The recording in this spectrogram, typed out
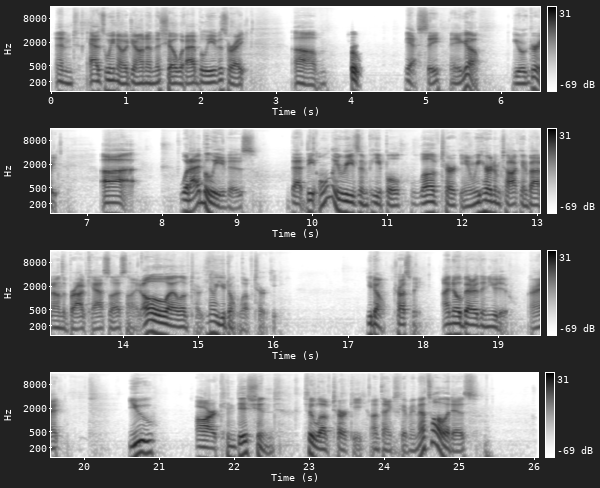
and as we know, John, on the show, what I believe is right. Um. Yeah. See, there you go. You agree. Uh, what I believe is that the only reason people love turkey, and we heard him talking about it on the broadcast last night. Oh, I love turkey. No, you don't love turkey. You don't. Trust me. I know better than you do. All right. You are conditioned to love turkey on Thanksgiving. That's all it is.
